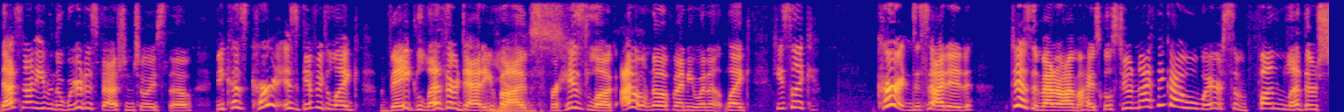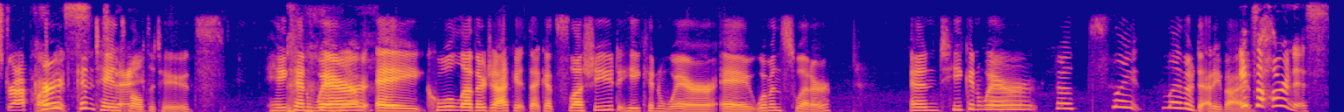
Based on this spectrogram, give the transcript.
that's not even the weirdest fashion choice though, because Kurt is giving like vague leather daddy vibes Yes. for his look. I don't know if anyone else, like he's like, Kurt decided. Doesn't matter. I'm a high school student. I think I will wear some fun leather strap Kurt contains today." multitudes. He can wear a cool leather jacket that gets slushied. He can wear a woman's sweater, and he can wear a slight leather daddy vibe. It's a harness.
